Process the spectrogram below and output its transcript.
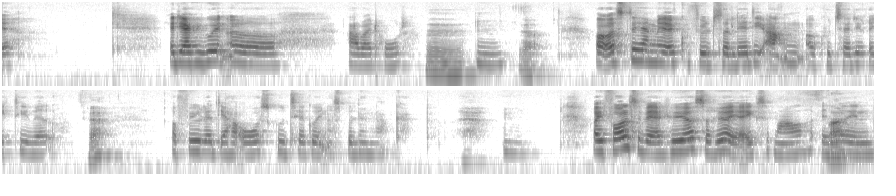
ja. At jeg kan gå ind og arbejde hårdt. Mm. Mm. Ja. Og også det her med at kunne føle sig let i armen og kunne tage de rigtige valg. Ja. Og føle, at jeg har overskud til at gå ind og spille en lang kamp. Ja. Mm. Og i forhold til, hvad jeg hører, så hører jeg ikke så meget andet Nej. end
